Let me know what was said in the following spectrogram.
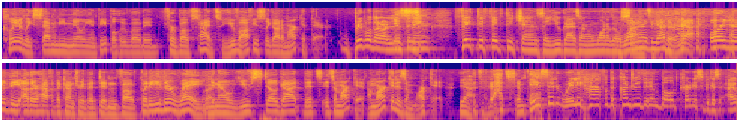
clearly 70 million people who voted for both sides, so you've obviously got a market there. people that are listening 50-50 chance that you guys are on one of those One sides. or the other, yeah. or you're the other half of the country that didn't vote. But either way, you know, you've still got it's it's a market. A market is a market. Yeah. it's that simple. Is it really half of the country didn't vote, Curtis? Because uh,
